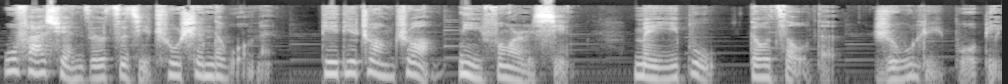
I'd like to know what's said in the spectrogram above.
无法选择自己出身的我们，跌跌撞撞逆风而行，每一步都走得如履薄冰。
